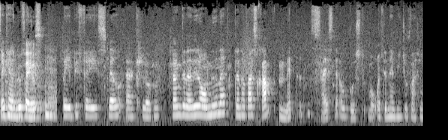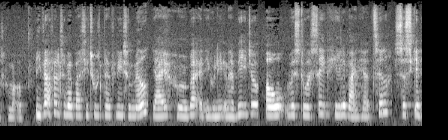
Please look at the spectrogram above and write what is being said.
Den kan anbefales. Babyface. Hvad er klokken? Klokken den er lidt over midnat. Den har faktisk ramt mandag den 16. august, hvor den her video faktisk også kommer op. I hvert fald så vil jeg bare sige tusind tak, fordi I så med. Jeg håber, at I kunne lide den her video. Og hvis du har set hele vejen hertil, så skal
